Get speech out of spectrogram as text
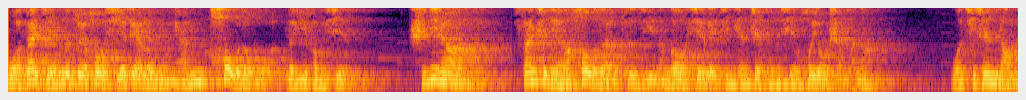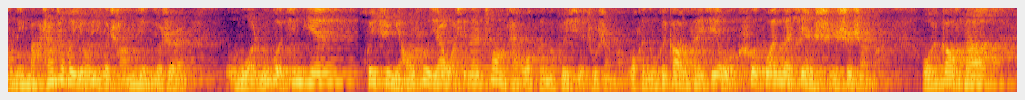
我在节目的最后写给了五年后的我了一封信。实际上，三十年后的自己能够写给今天这封信会有什么呢？我其实脑子里马上就会有一个场景，就是我如果今天会去描述一下我现在状态，我可能会写出什么？我可能会告诉他一些我客观的现实是什么？我会告诉他，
